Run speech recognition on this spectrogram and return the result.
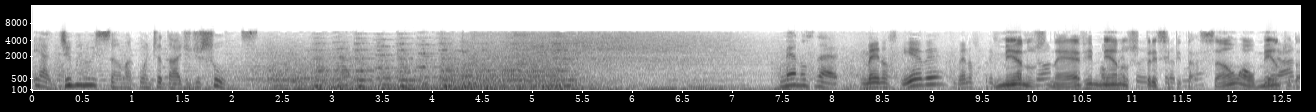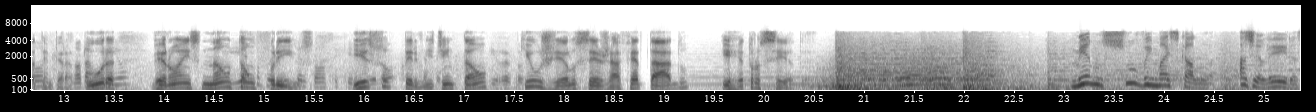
é a diminuição na quantidade de chuvas. Menos neve. Menos neve, menos precipitação. Menos neve, menos precipitação, aumento da temperatura, verões não tão frios. Isso permite então que o gelo seja afetado e retroceda. Menos chuva e mais calor. As geleiras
